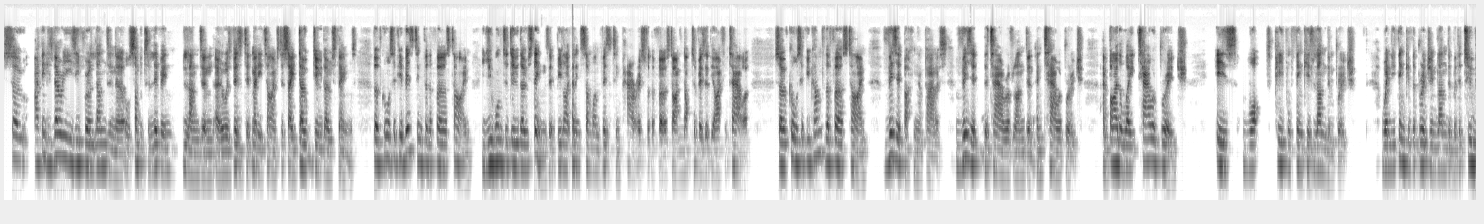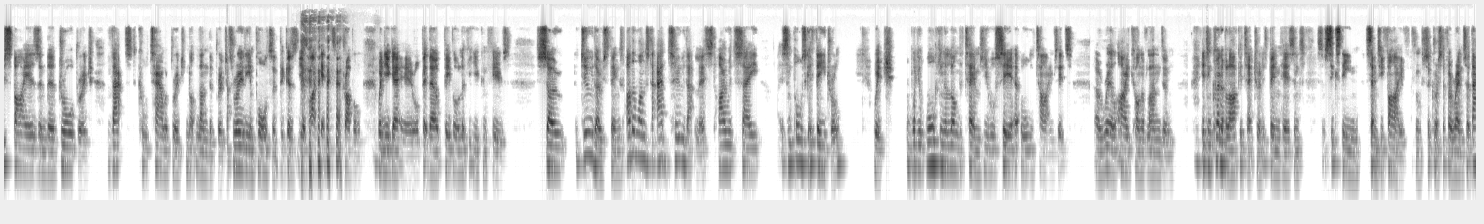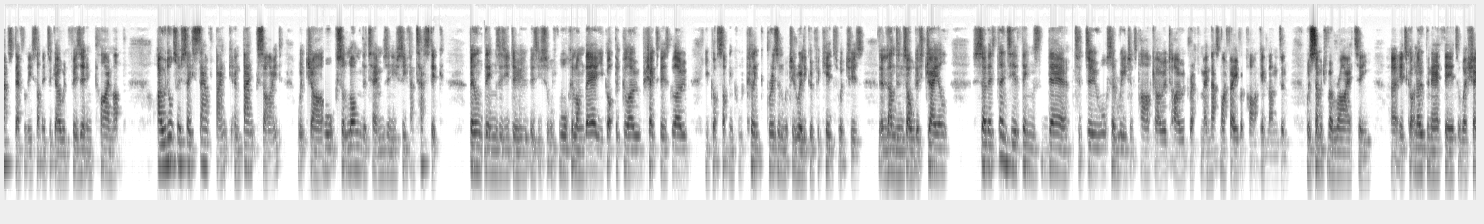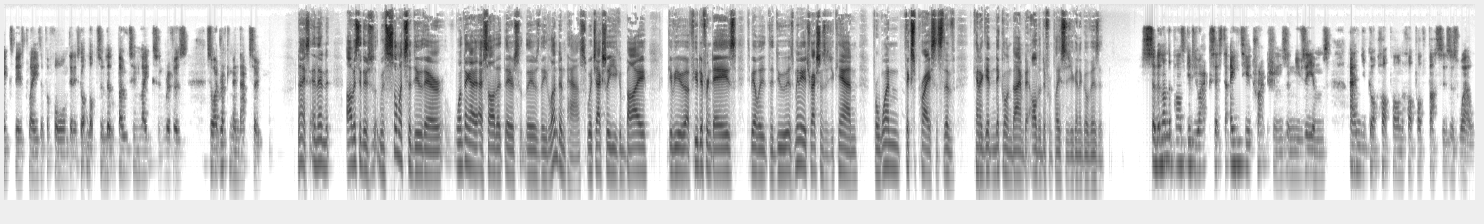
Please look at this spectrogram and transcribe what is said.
So I think it's very easy for a Londoner or someone to live in London uh, who has visited many times to say, don't do those things. But of course, if you're visiting for the first time, you want to do those things. It'd be like telling someone visiting Paris for the first time not to visit the Eiffel Tower. So, of course, if you come for the first time, visit Buckingham Palace, visit the Tower of London and Tower Bridge. And by the way, Tower Bridge is what people think is London Bridge when you think of the bridge in London with the two spires and the drawbridge, that's called Tower Bridge, not London Bridge. That's really important because you might get into trouble when you get here, or people will look at you confused. So do those things. Other ones to add to that list, I would say St Paul's Cathedral, which when you're walking along the Thames, you will see it at all times. It's a real icon of London. It's incredible architecture and it's been here since 1675 from Sir Christopher Wren. So that's definitely something to go and visit and climb up. I would also say South Bank and Bankside, which are walks along the Thames, and you see fantastic buildings as you do as you sort of walk along there. You've got the Globe, Shakespeare's Globe. You've got something called Clink Prison, which is really good for kids, which is London's oldest jail. So there's plenty of things there to do. Also, Regent's Park, I would I would recommend. That's my favourite park in London, with so much variety. Uh, it's got an open air theatre where Shakespeare's plays are performed, and it's got lots of little boating lakes and rivers. So I'd recommend that too. Nice. And then obviously there's with so much to do there. One thing I, I saw that there's there's the London Pass, which actually you could buy, give you a few different days to be able to do as many attractions as you can for one fixed price instead of kind of get nickel and dime to all the different places you're going to go visit. So the London Pass gives you access to 80 attractions and museums, and you've got hop on, hop off buses as well.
